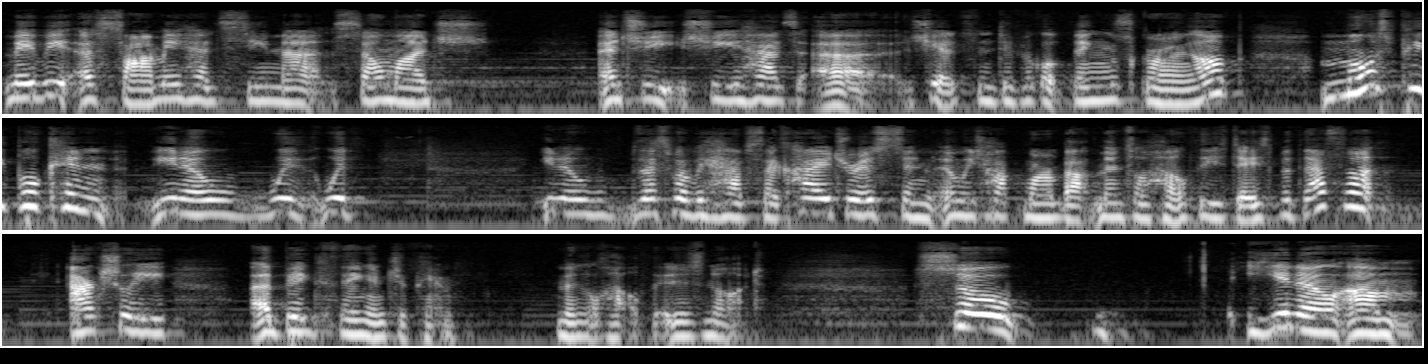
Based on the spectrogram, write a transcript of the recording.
maybe Asami had seen that so much, and she she has uh she had some difficult things growing up. Most people can you know with with you know that's why we have psychiatrists and, and we talk more about mental health these days. But that's not actually a big thing in Japan. Mental health it is not. So you know um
